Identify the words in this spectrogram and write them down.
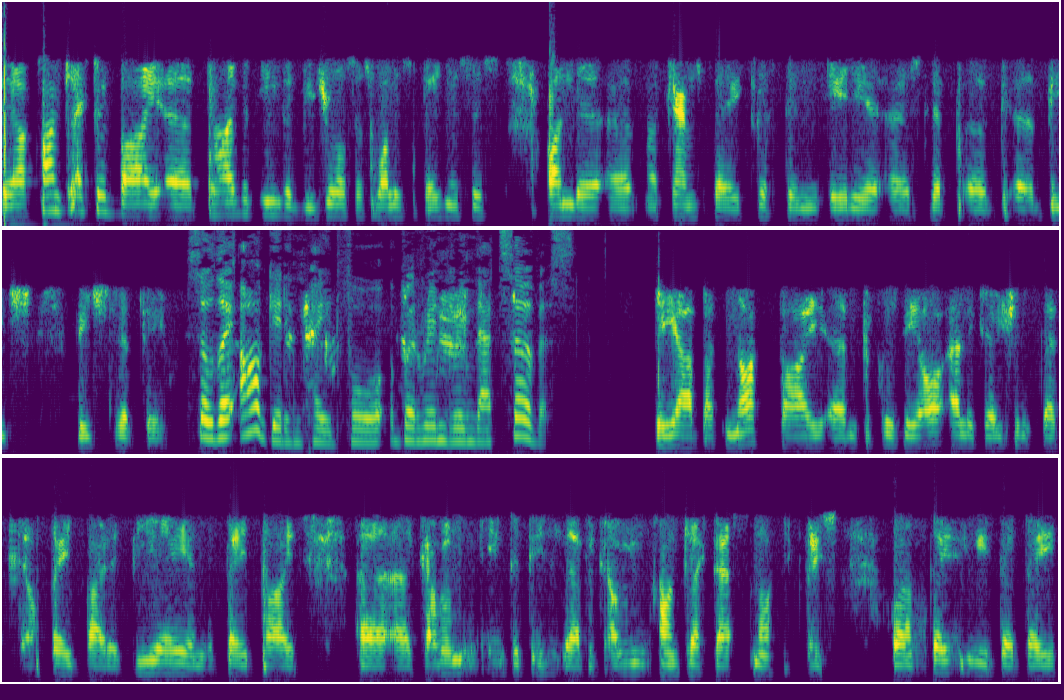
They are contracted by uh, private individuals as well as businesses on the uh, Camps Bay Clifton area uh, strip uh, uh, beach beach strip there. So they are getting paid for for rendering that service. They are, but not by um, because there are allegations that they are paid by the PA and they're paid by uh, uh, government entities that have a government contract. That's not the case. What I'm saying is that they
